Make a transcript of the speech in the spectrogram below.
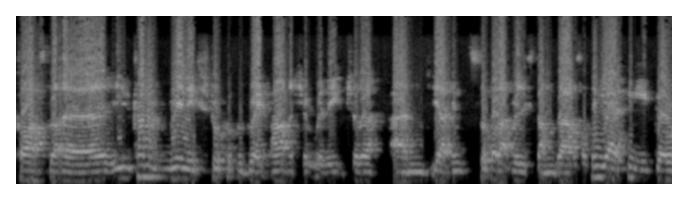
class that uh, he kind of really struck up a great partnership with each other. And yeah, I think stuff like that really stands out. So I think yeah, I think he'd go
